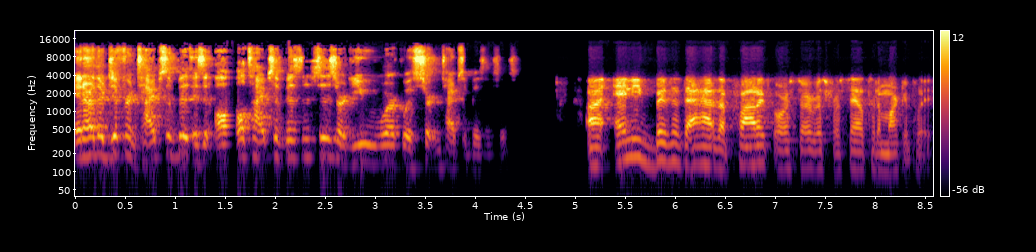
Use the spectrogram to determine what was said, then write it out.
And are there different types of business? Is it all types of businesses, or do you work with certain types of businesses? Uh, any business that has a product or a service for sale to the marketplace.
